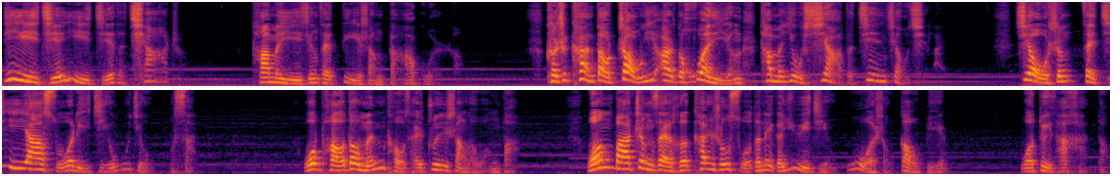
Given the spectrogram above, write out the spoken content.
一节一节地掐着。他们已经在地上打滚了。可是看到赵一二的幻影，他们又吓得尖叫起来。叫声在羁押所里久久不散。我跑到门口才追上了王八。王八正在和看守所的那个狱警握手告别。我对他喊道：“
